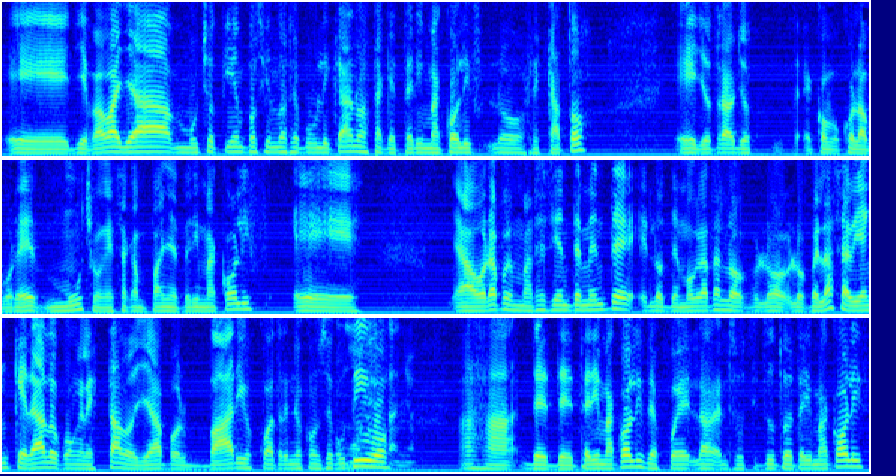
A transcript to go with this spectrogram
Eh, llevaba ya mucho tiempo siendo republicano hasta que Terry McAuliffe lo rescató. Eh, yo, yo eh, como colaboré mucho en esa campaña de Terry McAuliffe. Eh, ahora, pues más recientemente, los demócratas lo, lo, lo, ¿verdad? se habían quedado con el Estado ya por varios cuatro años consecutivos. Años. Ajá, desde de Terry McAuliffe, después la, el sustituto de Terry McAuliffe.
